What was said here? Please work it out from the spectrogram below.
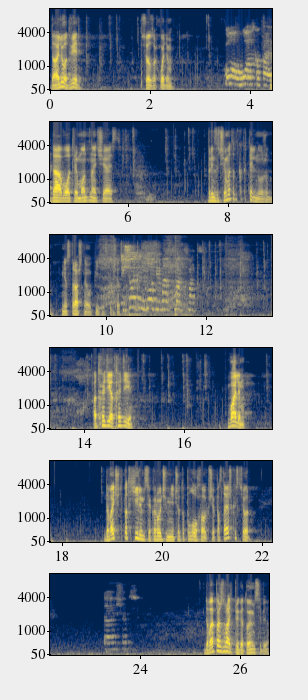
Да, алло, дверь. Все, заходим. О, вот какая. Да, вот, ремонтная часть. Блин, зачем этот коктейль нужен? Мне страшно его пить, если честно. Еще один зомби, Макс, Макс, Макс. Отходи, отходи. Валим. Давай чуть подхилимся, короче, мне что-то плохо вообще. Поставишь костер? Да, сейчас. Давай пожрать приготовим себе.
